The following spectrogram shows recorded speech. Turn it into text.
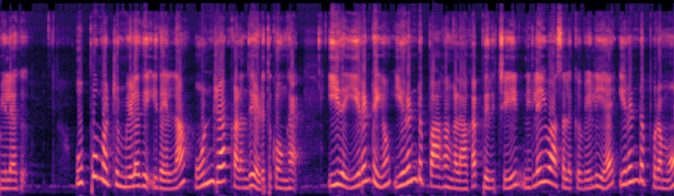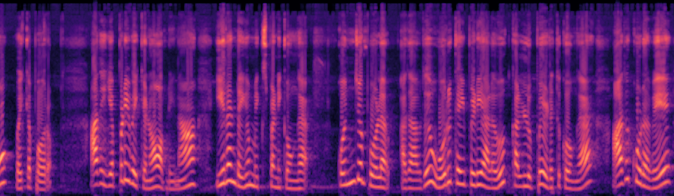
மிளகு. உப்பு மற்றும் மிளகு இதெல்லாம் ஒன்றாக கலந்து எடுத்துக்கோங்க. இதை இரண்டையும் இரண்டு பாகங்களாக பிரித்து நிலைவாசலுக்கு வெளியே இரண்டு புறமும் வைக்க போகிறோம் அதை எப்படி வைக்கணும் அப்படின்னா இரண்டையும் மிக்ஸ் பண்ணிக்கோங்க. கொஞ்சம் போல் அதாவது ஒரு கைப்பிடி அளவு கல்லுப்பு எடுத்துக்கோங்க. அது கூடவே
